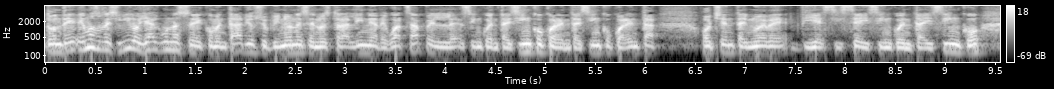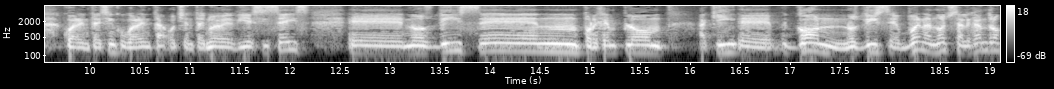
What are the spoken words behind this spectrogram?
donde hemos recibido ya algunos eh, comentarios y opiniones en nuestra línea de WhatsApp, el 55 45 40 89 16. 55 45 40 89 16. nos dicen, por ejemplo, Aquí eh, Gon nos dice, buenas noches Alejandro,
